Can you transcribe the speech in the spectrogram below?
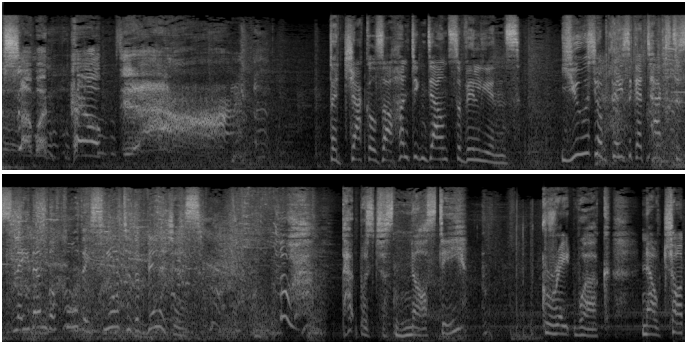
Someone help! The Jackals are hunting down civilians. Use your basic attacks to slay them before they slaughter the villagers. That was just nasty. Great work. Now chant...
